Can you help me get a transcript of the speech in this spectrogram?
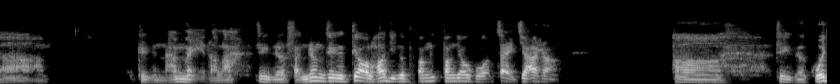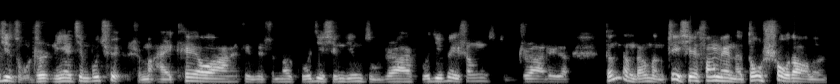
啊这个南美的啦，这个反正这个掉了好几个邦邦交国，再加上啊。这个国际组织你也进不去，什么 ICAO 啊，这个什么国际刑警组织啊，国际卫生组织啊，这个等等等等这些方面呢，都受到了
